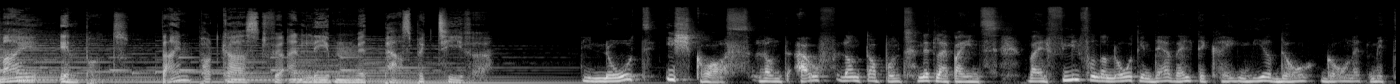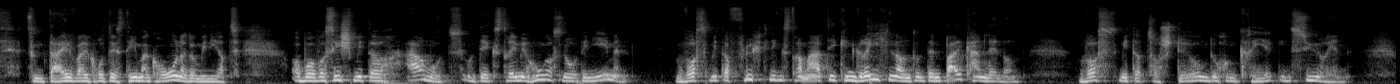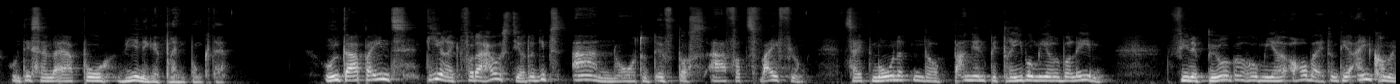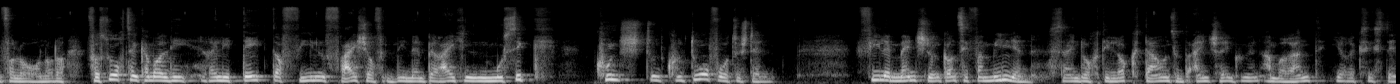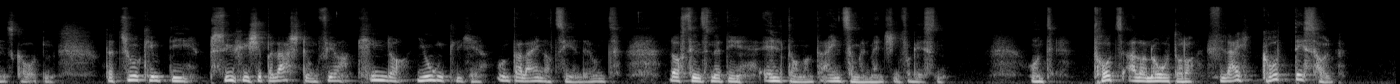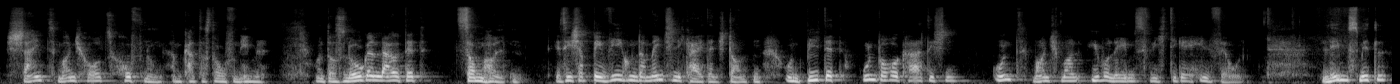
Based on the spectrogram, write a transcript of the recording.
My Input, dein Podcast für ein Leben mit Perspektive. Die Not ist groß, Land auf, Land ab und nicht gleich bei uns, weil viel von der Not in der Welt die kriegen wir da gar nicht mit. Zum Teil, weil gerade das Thema Corona dominiert. Aber was ist mit der Armut und der extreme Hungersnot in Jemen? Was mit der Flüchtlingsdramatik in Griechenland und den Balkanländern? Was mit der Zerstörung durch den Krieg in Syrien? Und das sind ein paar wenige Brennpunkte. Und da bei uns, direkt vor der Haustür, da gibt's auch Not und öfters auch Verzweiflung. Seit Monaten da bangen Betriebe um ihr Überleben. Viele Bürger haben ihre Arbeit und ihr Einkommen verloren oder versucht sich einmal die Realität der vielen Freischaffenden in den Bereichen Musik, Kunst und Kultur vorzustellen. Viele Menschen und ganze Familien seien durch die Lockdowns und Einschränkungen am Rand ihrer Existenz geraten. Dazu kommt die psychische Belastung für Kinder, Jugendliche und Alleinerziehende. Und lasst uns nicht die Eltern und einsamen Menschen vergessen. Und trotz aller Not oder vielleicht gerade deshalb scheint mancherorts Hoffnung am Katastrophenhimmel. Und der Slogan lautet Zusammenhalten. Es ist eine Bewegung der Menschlichkeit entstanden und bietet unbürokratischen und manchmal überlebenswichtige Hilfe an. Lebensmittel,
